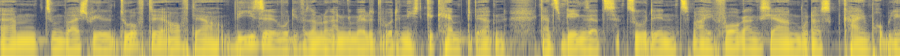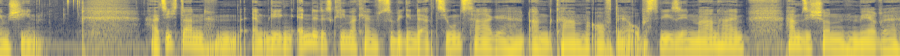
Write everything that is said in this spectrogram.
Ähm, zum Beispiel durfte auf der Wiese, wo die Versammlung angemeldet wurde, nicht gecampt werden. Ganz im Gegensatz zu den zwei Vorgangsjahren, wo das kein Problem schien. Als ich dann ähm, gegen Ende des Klimacamps zu Beginn der Aktionstage ankam auf der Obstwiese in Mannheim, haben sich schon mehrere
